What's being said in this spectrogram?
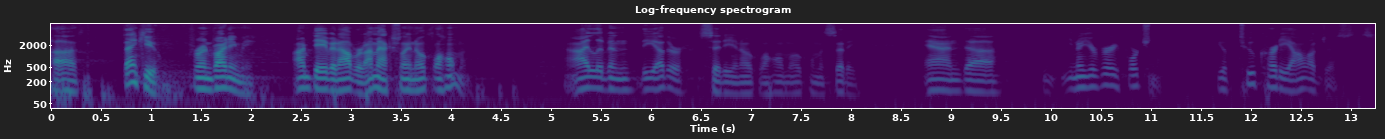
Uh, thank you for inviting me. I'm David Albert. I'm actually an Oklahoman. I live in the other city in Oklahoma, Oklahoma City. And, uh, you know, you're very fortunate. You have two cardiologists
